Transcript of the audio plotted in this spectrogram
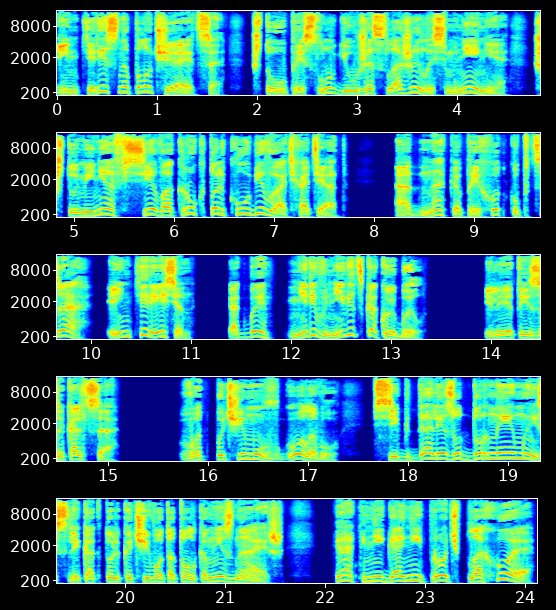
Интересно получается, что у прислуги уже сложилось мнение, что меня все вокруг только убивать хотят. Однако приход купца интересен, как бы не ревнивец какой был. Или это из-за кольца? Вот почему в голову всегда лезут дурные мысли, как только чего-то толком не знаешь. Как ни гони прочь плохое,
